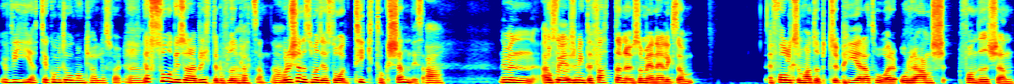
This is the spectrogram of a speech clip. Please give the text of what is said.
Jag vet, jag kommer inte ihåg vad hon kallas för. Jag såg ju såna här britter på flygplatsen. Och det kändes som att jag såg TikTok-kändisar. Nej, men, Och alltså, för er som inte fattar nu så menar jag liksom folk som har typ tuperat hår, orange foundation,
